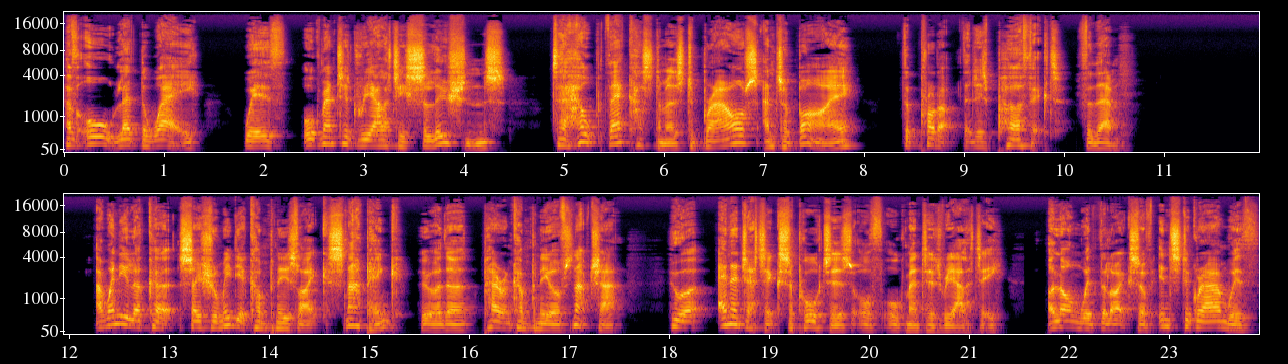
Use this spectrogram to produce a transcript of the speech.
have all led the way with augmented reality solutions to help their customers to browse and to buy the product that is perfect for them. And when you look at social media companies like Snap Inc., who are the parent company of Snapchat, who are energetic supporters of augmented reality, along with the likes of Instagram with,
